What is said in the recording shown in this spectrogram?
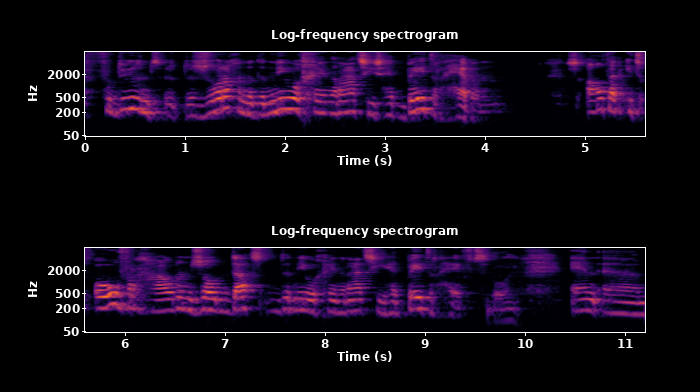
voortdurend zorgen dat de nieuwe generaties het beter hebben. Dus altijd iets overhouden zodat de nieuwe generatie het beter heeft. Mooi. En, ehm,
